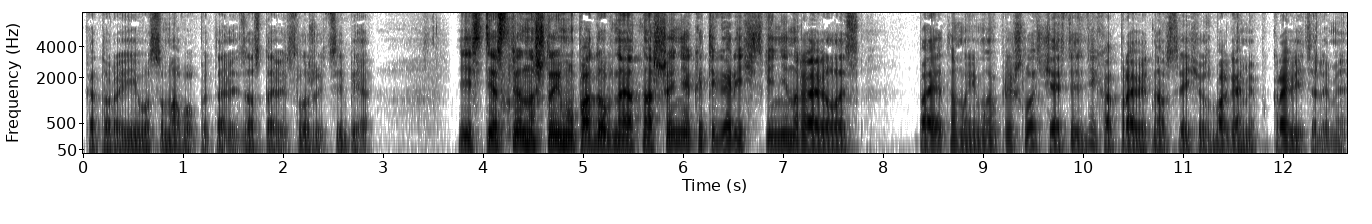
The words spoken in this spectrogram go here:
которые его самого пытались заставить служить себе, естественно, что ему подобное отношение категорически не нравилось — Поэтому ему и пришлось часть из них отправить на встречу с богами-покровителями.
